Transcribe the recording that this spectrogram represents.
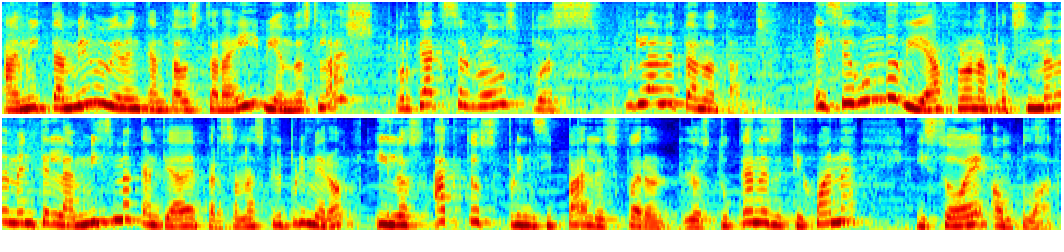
A mí también me hubiera encantado estar ahí viendo Slash, porque Axel Rose, pues, pues la neta no tanto. El segundo día fueron aproximadamente la misma cantidad de personas que el primero y los actos principales fueron Los Tucanes de Tijuana y Zoe Unplugged.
